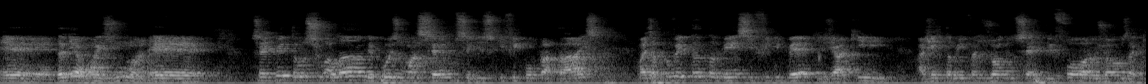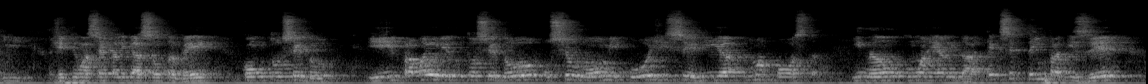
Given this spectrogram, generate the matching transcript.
É, Daniel, mais uma. É, o CRB trouxe o Alan, depois o Marcelo, você disse que ficou para trás, mas aproveitando também esse feedback, já que a gente também faz os jogos do CRB fora, os jogos aqui, a gente tem uma certa ligação também com o torcedor. E para a maioria do torcedor, o seu nome hoje seria uma aposta e não uma realidade. O que, é que você tem para dizer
